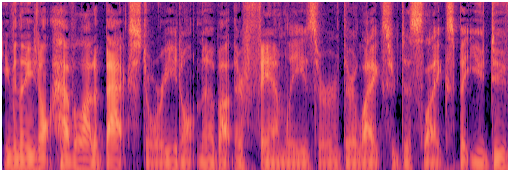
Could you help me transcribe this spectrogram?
even though you don't have a lot of backstory. You don't know about their families or their likes or dislikes, but you do.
